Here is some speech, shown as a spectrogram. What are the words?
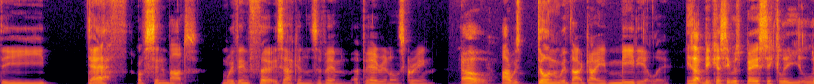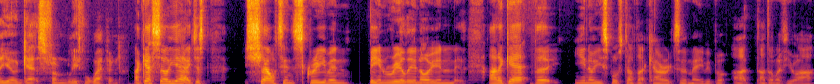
the death of Sinbad within 30 seconds of him appearing on screen. Oh, I was done with that guy immediately. is that because he was basically Leo Getz from Lethal Weapon? I guess so, yeah. Just shouting, screaming, being really annoying. And I get that, you know, you're supposed to have that character maybe, but I, I don't know if you are.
